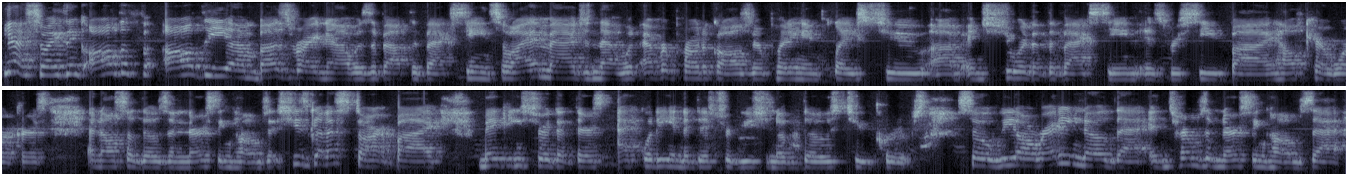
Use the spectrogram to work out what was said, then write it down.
Yeah, so I think all the all the um, buzz right now is about the vaccine. So I imagine that whatever protocols they're putting in place to um, ensure that the vaccine is received by healthcare workers and also those in nursing homes, that she's going to start by making sure that there's equity in the distribution of those two groups. So we already know that in terms of nursing homes, that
